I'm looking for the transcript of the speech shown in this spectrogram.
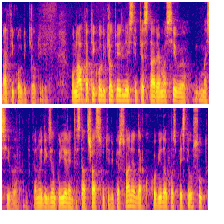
articol de cheltuieli. Un alt articol de cheltuieli este testarea masivă. masivă. Că noi, de exemplu, ieri am testat 600 de persoane, dar cu COVID au fost peste 100.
